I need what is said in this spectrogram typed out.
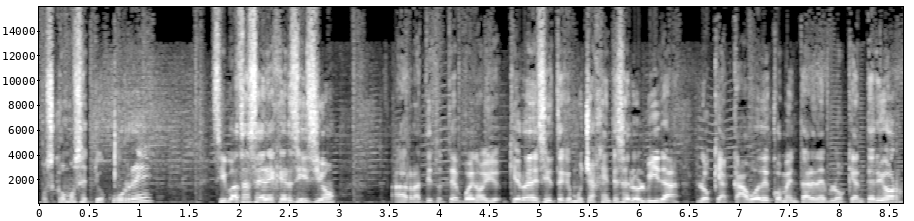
Pues, ¿cómo se te ocurre? Si vas a hacer ejercicio, al ratito te. Bueno, yo quiero decirte que mucha gente se le olvida lo que acabo de comentar en el bloque anterior.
